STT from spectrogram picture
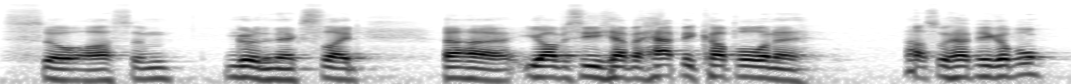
So awesome. You can go to the next slide. Uh, you obviously have a happy couple and a not so happy couple.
